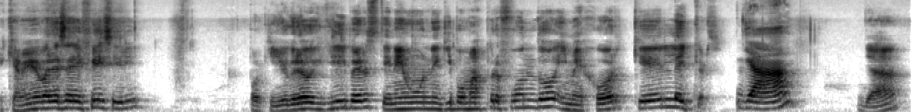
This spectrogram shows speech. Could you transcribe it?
Es que a mí me parece difícil. Porque yo creo que Clippers tiene un equipo más profundo y mejor que Lakers. Ya. ¿Ya?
